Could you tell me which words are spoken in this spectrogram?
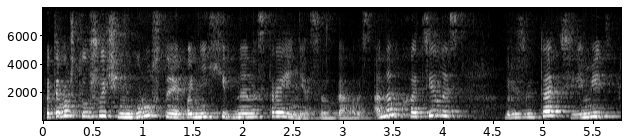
потому что уж очень грустное панихидное настроение создавалось. А нам хотелось в результате иметь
